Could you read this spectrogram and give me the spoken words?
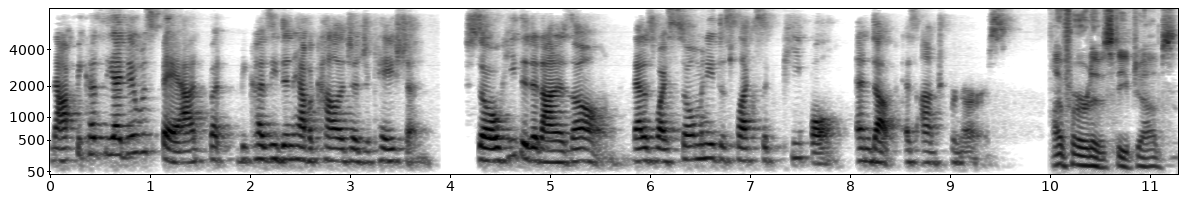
Not because the idea was bad, but because he didn't have a college education. So he did it on his own. That is why so many dyslexic people end up as entrepreneurs. I've heard of Steve Jobs.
